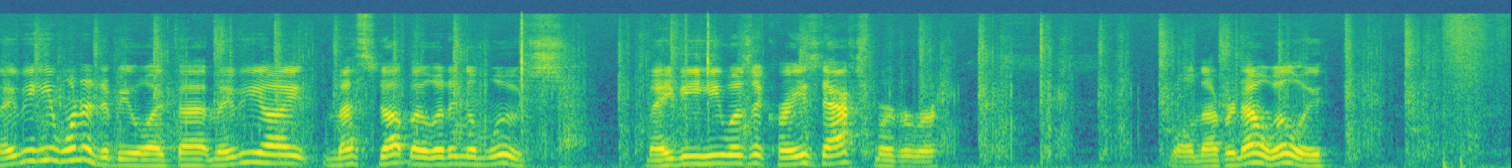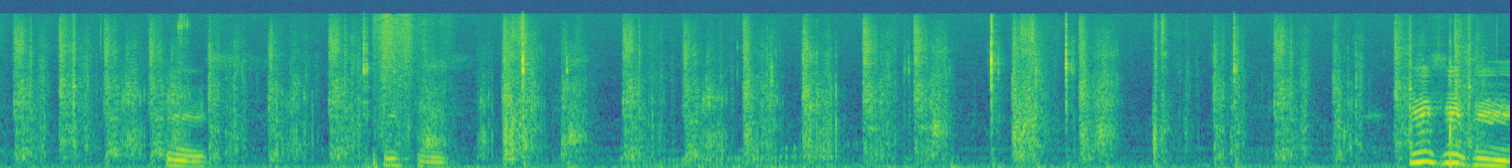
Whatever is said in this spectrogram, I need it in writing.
Maybe he wanted to be like that. Maybe I messed up by letting him loose. Maybe he was a crazed axe murderer. We'll never know, will we? Hmm. Mhm. Hmm. Interesting.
